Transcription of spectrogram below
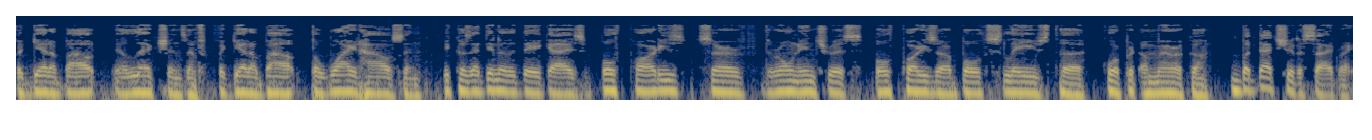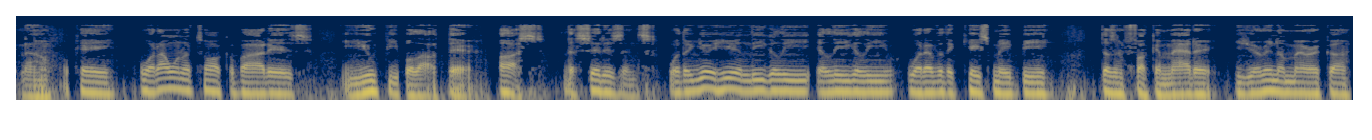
Forget about elections and forget about the White House. And because at the end of the day, guys, both parties serve their own interests. Both parties are both slaves to corporate America. But that shit aside right now, okay? What I want to talk about is you people out there, us the citizens. Whether you're here legally, illegally, whatever the case may be, doesn't fucking matter. You're in America.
